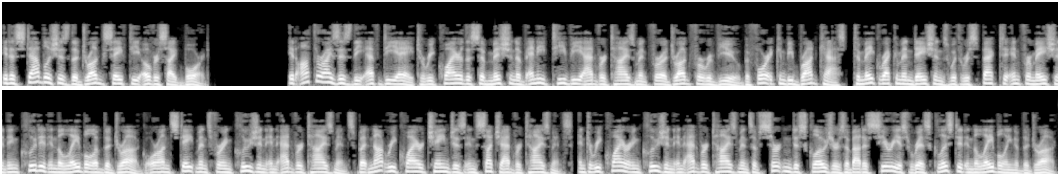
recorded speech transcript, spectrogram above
It establishes the Drug Safety Oversight Board. It authorizes the FDA to require the submission of any TV advertisement for a drug for review before it can be broadcast, to make recommendations with respect to information included in the label of the drug or on statements for inclusion in advertisements but not require changes in such advertisements, and to require inclusion in advertisements of certain disclosures about a serious risk listed in the labeling of the drug.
